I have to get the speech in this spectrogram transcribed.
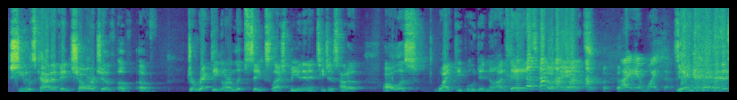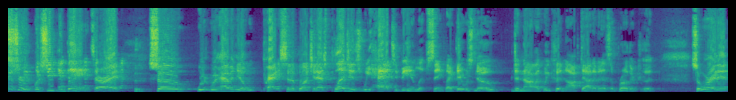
she was kind of in charge of of, of directing our lip sync slash being in and teaching us how to all us white people who didn't know how to dance how to dance. I am white though. Yeah, that's true. But she can dance, all right. So we're, we're having you know practicing a bunch, and as pledges, we had to be in lip sync. Like there was no deny. Like we couldn't opt out of it as a brother could. So we're in it.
